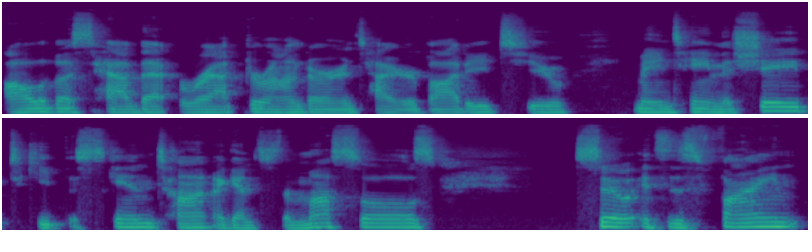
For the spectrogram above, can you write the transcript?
all of us have that wrapped around our entire body to maintain the shape, to keep the skin taut against the muscles. So it's this fine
